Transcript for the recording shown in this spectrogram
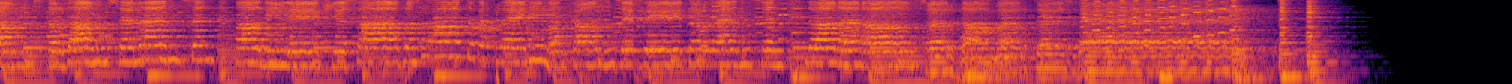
Amsterdamse mensen, al die lichtjes avonds laat op het plein. Niemand kan zich beter wensen dan een Amsterdammer te zijn.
